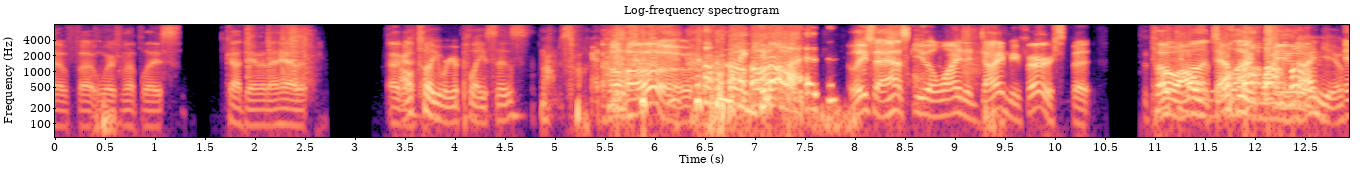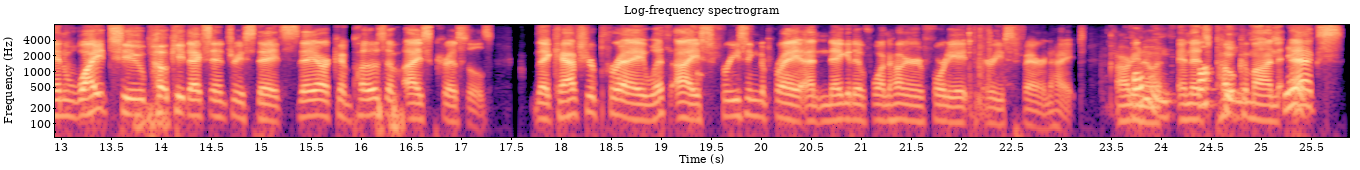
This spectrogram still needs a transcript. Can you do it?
Oh fuck, where's my place? God damn it, I had it. Okay. I'll tell you where your place is. No, I'm sorry. Oh, oh. oh my oh. god. at least I asked you to wine and dine me first, but the Oh, I'll Pokemon definitely wine and Black dine you. 2 and White 2 Pokédex entry states they are composed of ice crystals. They capture prey with ice, freezing the prey at negative 148 degrees Fahrenheit. I already know it. And its Pokemon shit. X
